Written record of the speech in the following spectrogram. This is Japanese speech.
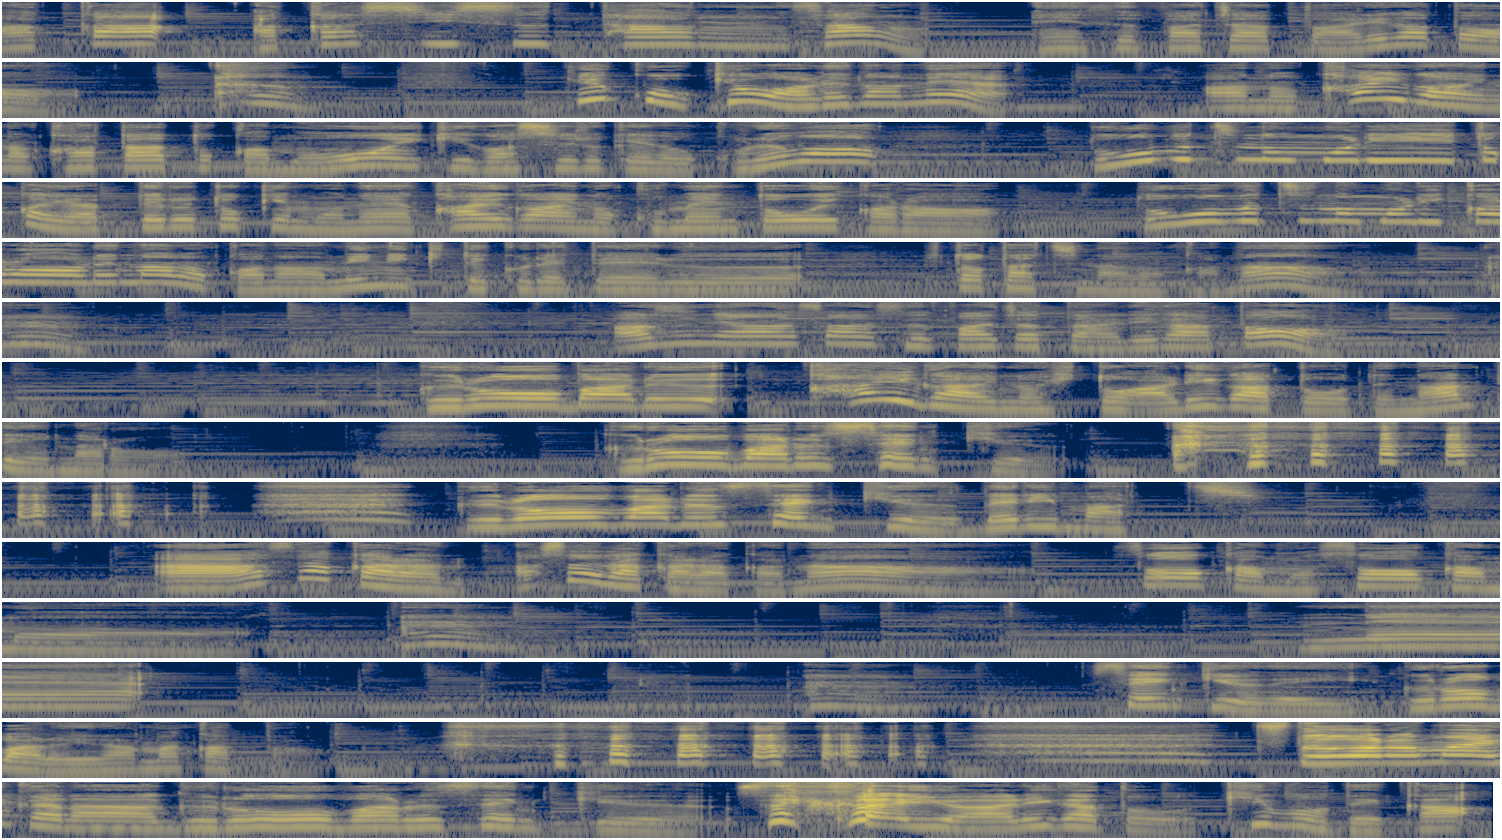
赤アカシスタンさん、えスーパーチャットありがとう。結構今日あれだね。あの海外の方とかも多い気がするけどこれは動物の森とかやってる時もね海外のコメント多いから動物の森からあれなのかな？見に来てくれている人たちなのかな？うんあずにゃんさんスーパーチャットありがとう。グローバル海外の人ありがとうってなんて言うんだろう。 global thank you。global thank you very much。あ朝から朝だからかな。そうかもそうかも。ねえ。うん。 thank you でいい。グローバルいらなかった。伝わらないかな global thank you。世界をありがとう。規模でか。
